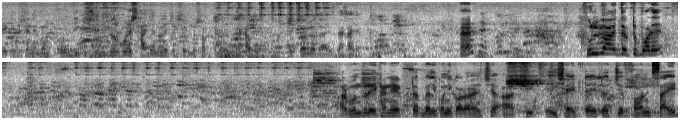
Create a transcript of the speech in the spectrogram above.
ডেকোরেশন এবং ফুল দিয়ে কি সুন্দর করে সাজানো হয়েছে সেগুলো সব তোমাদের দেখাবো। তো চলো গাছ দেখা যাক। হ্যাঁ? খুলবে হয়তো একটু পরে। আর বন্ধুরা, এখানে একটা ব্যালকনি করা হয়েছে, আর ঠিক এই সাইডটা এটা হচ্ছে ফ্রন্ট সাইড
